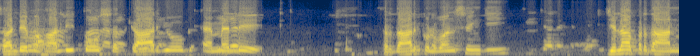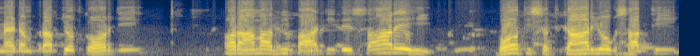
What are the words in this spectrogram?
ਸਾਡੇ ਮਹਾਲੀ ਤੋਂ ਸਤਿਕਾਰਯੋਗ ਐਮਐਲਏ ਸਰਦਾਰ ਕੁਲਵੰਤ ਸਿੰਘ ਜੀ, ਜ਼ਿਲ੍ਹਾ ਪ੍ਰਧਾਨ ਮੈਡਮ ਪ੍ਰਭਜੋਤ ਕੌਰ ਜੀ ਔਰ ਆਮ ਆਦਮੀ ਪਾਰਟੀ ਦੇ ਸਾਰੇ ਹੀ ਬਹੁਤ ਹੀ ਸਤਿਕਾਰਯੋਗ ਸਾਥੀ,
